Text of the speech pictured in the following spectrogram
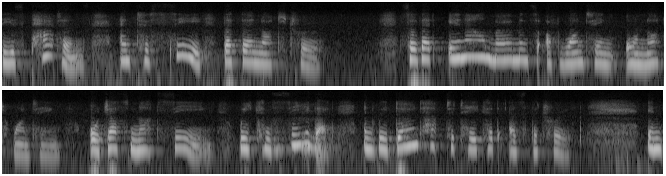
these patterns and to see that they're not true. So that in our moments of wanting or not wanting, or just not seeing, we can see mm. that and we don't have to take it as the truth. In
